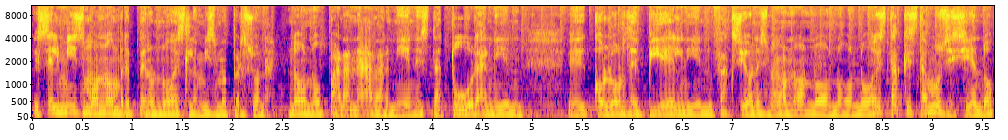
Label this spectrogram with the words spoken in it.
Es el mismo nombre, pero no es la misma persona. No, no, para nada, ni en estatura, ni en color de piel, ni en facciones. No, no, no, no, no. Esta que estamos diciendo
